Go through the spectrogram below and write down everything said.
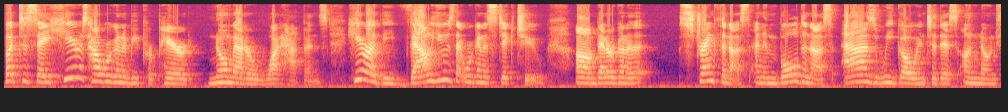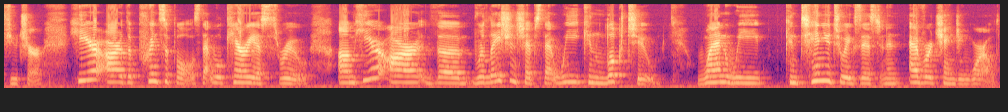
but to say, here's how we're going to be prepared no matter what happens. Here are the values that we're going to stick to um, that are going to strengthen us and embolden us as we go into this unknown future. Here are the principles that will carry us through. Um, here are the relationships that we can look to when we continue to exist in an ever changing world.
